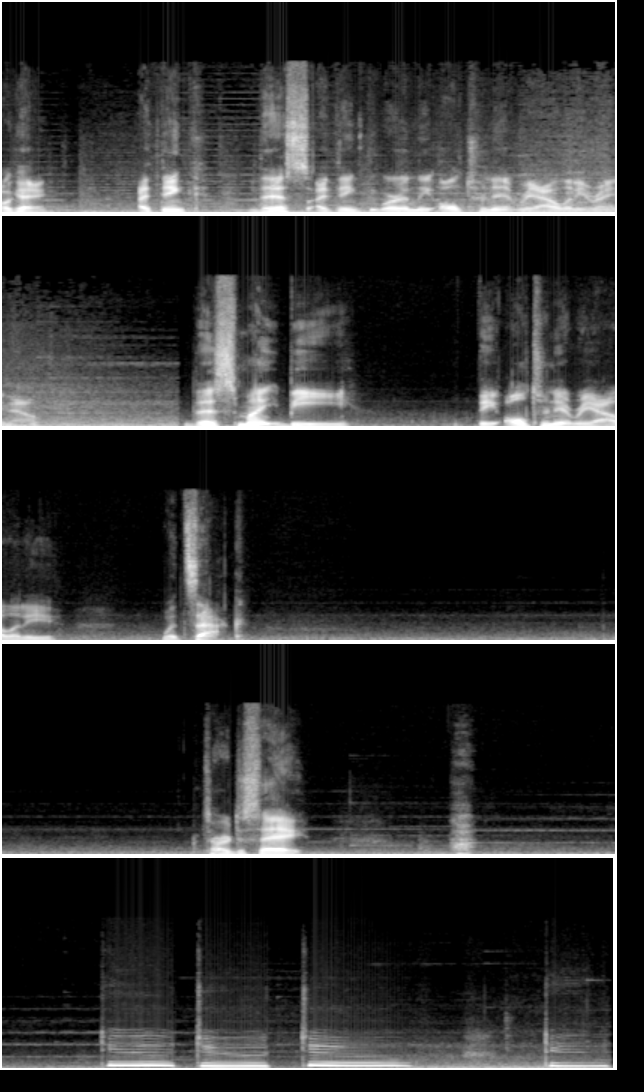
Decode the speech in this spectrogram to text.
okay. I think this, I think we're in the alternate reality right now. This might be the alternate reality with Zack. It's hard to say. do do do do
